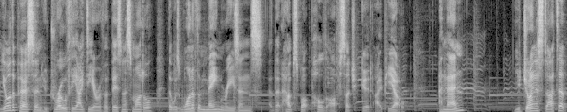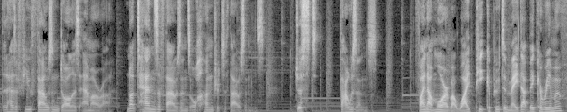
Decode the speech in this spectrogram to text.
You're the person who drove the idea of a business model that was one of the main reasons that HubSpot pulled off such a good IPO. And then you join a startup that has a few thousand dollars MRR, not tens of thousands or hundreds of thousands, just thousands. Find out more about why Pete Caputa made that big career move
